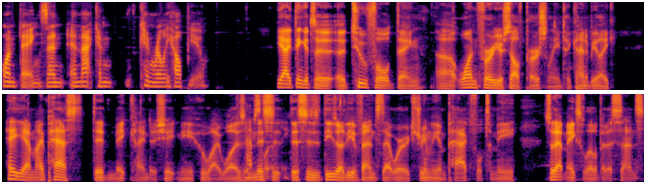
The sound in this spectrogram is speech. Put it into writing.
on things and and that can can really help you. Yeah, I think it's a, a twofold thing. Uh, one for yourself personally to kind of be like, hey, yeah, my past did make kind of shape me who I was, and Absolutely. this is this is these are the events that were extremely impactful to me. So that makes a little bit of sense.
